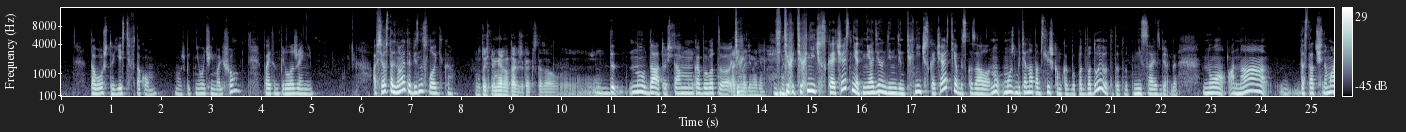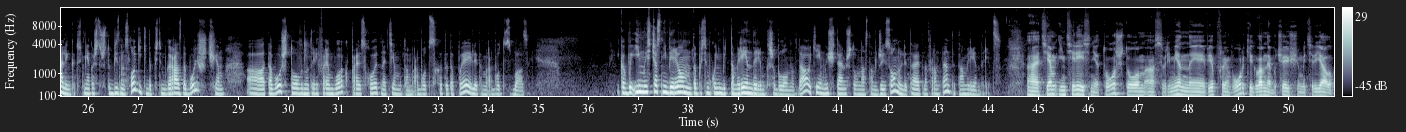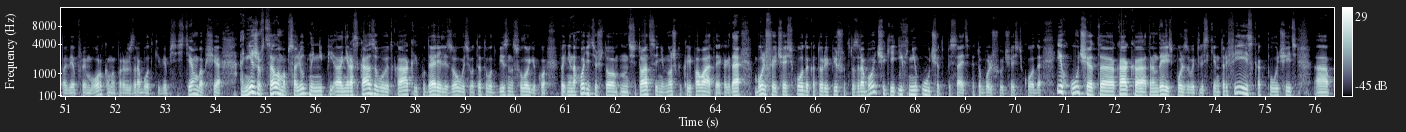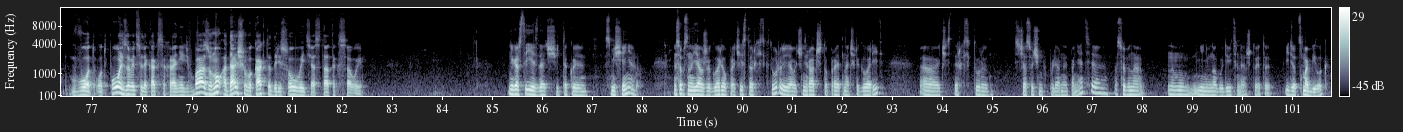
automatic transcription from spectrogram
того, что есть в таком, может быть, не очень большом Python-приложении. А все остальное это бизнес-логика. Ну, то есть примерно так же, как сказал э, да, Ну да, то, то есть, есть там как бы вот... Э, один, тех. Тех, техническая часть, нет, не один, один, один. Техническая часть, я бы сказала, ну, может быть, она там слишком как бы под водой, вот этот вот низ айсберга но она достаточно маленькая. То есть мне кажется, что бизнес-логики, допустим, гораздо больше, чем а, того, что внутри фреймворка происходит на тему там, работы с HTTP или там, работы с базой. И как бы и мы сейчас не берем, допустим, какой-нибудь там рендеринг шаблонов, да, окей, мы считаем, что у нас там JSON улетает на фронтенд и там рендерится. А, тем интереснее то, что а, современные веб-фреймворки, главные обучающие материалы по веб-фреймворкам и по разработке веб-систем вообще, они же в целом абсолютно не, а, не рассказывают, как и куда реализовывать вот эту вот бизнес-логику. Вы не находите, что ситуация немножко криповатая, когда большая часть кода, который пишут разработчики, их не учат писать эту большую часть кода. Их учат, как отрендерить пользовательский интерфейс, интерфейс, как получить а, ввод от пользователя, как сохранить в базу. Ну, а дальше вы как-то дорисовываете остаток совы. Мне кажется, есть, да, чуть-чуть такое смещение. Ну, собственно, я уже говорил про чистую архитектуру, и я очень рад, что про это начали говорить. А, чистая архитектура сейчас очень популярное понятие, особенно ну, мне немного удивительно, что это идет с мобилок.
